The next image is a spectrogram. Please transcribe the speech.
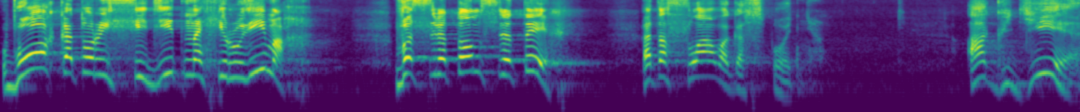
Бог, который сидит на херувимах, во святом святых, это слава Господня. А где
